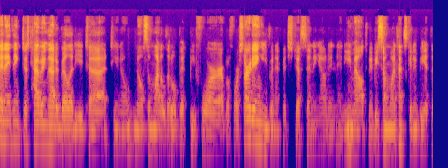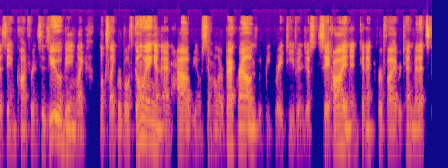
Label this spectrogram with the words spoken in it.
and I think just having that ability to, to, you know know someone a little bit before before starting, even if it's just sending out an, an email to maybe someone that's going to be at the same conference as you, being like, looks like we're both going and and have you know similar backgrounds would be great to even just say hi and, and connect for five or ten minutes.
